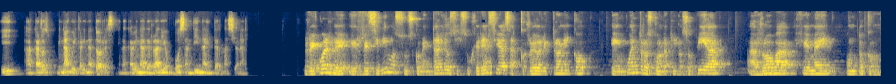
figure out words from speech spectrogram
y a Carlos Minango y Karina Torres en la cabina de radio Voz Andina Internacional. Recuerde, eh, recibimos sus comentarios y sugerencias al correo electrónico encuentros con la filosofía gmail.com.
